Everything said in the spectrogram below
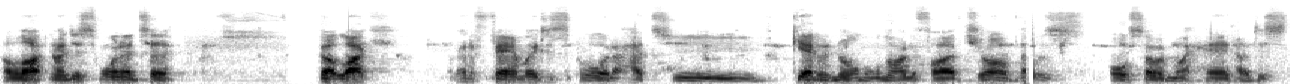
a lot, and I just wanted to. Felt like I had a family to support. I had to get a normal nine to five job. That was also in my head. I just,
